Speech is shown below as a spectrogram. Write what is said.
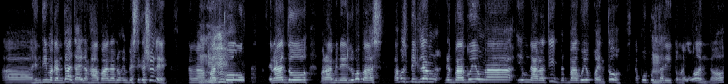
ah, hindi maganda dahil ang haba na ng investigasyon eh ng uh, Mhm. Quadcom, Senado, marami na yung lumabas. Tapos biglang nagbago yung ah, yung narrative, nagbago yung kwento na pupunta Mm. rito ngayon, no?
